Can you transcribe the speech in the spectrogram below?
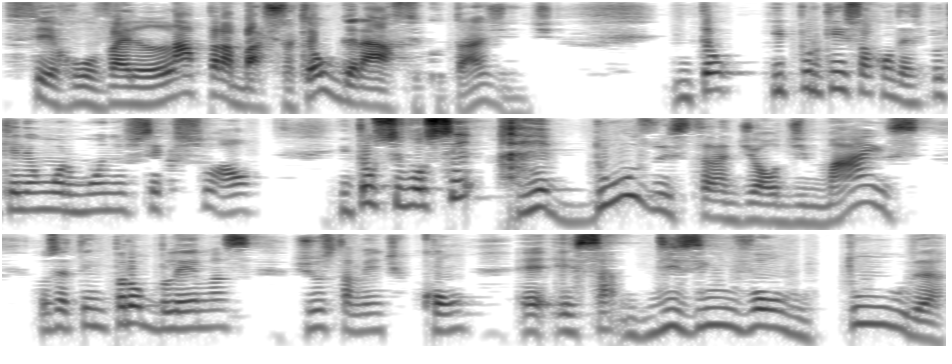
ferrou, vai lá para baixo. Isso aqui é o gráfico, tá, gente? Então, e por que isso acontece? Porque ele é um hormônio sexual. Então, se você reduz o estradiol demais, você tem problemas justamente com é, essa desenvoltura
